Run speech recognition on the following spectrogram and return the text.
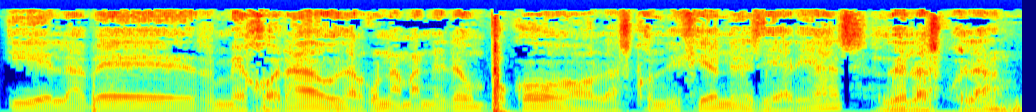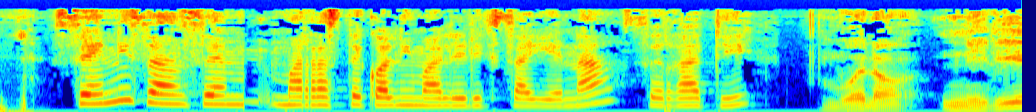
y el haber mejorado de alguna manera un poco las condiciones diarias de la escuela. Zein izan zen marrasteko animalerik zaiena, zergatik? Bueno, niri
